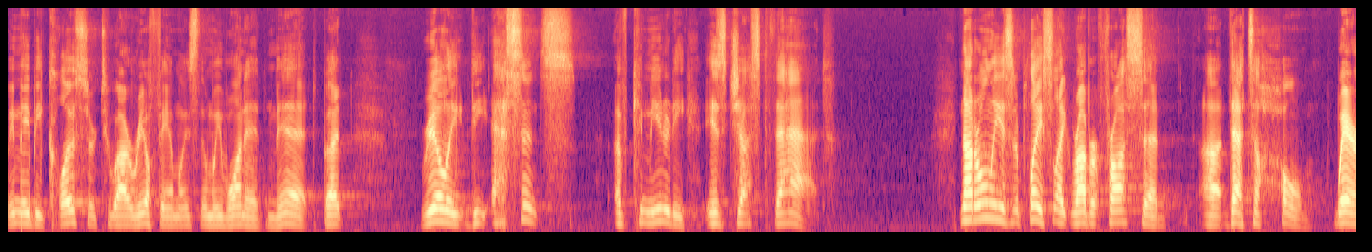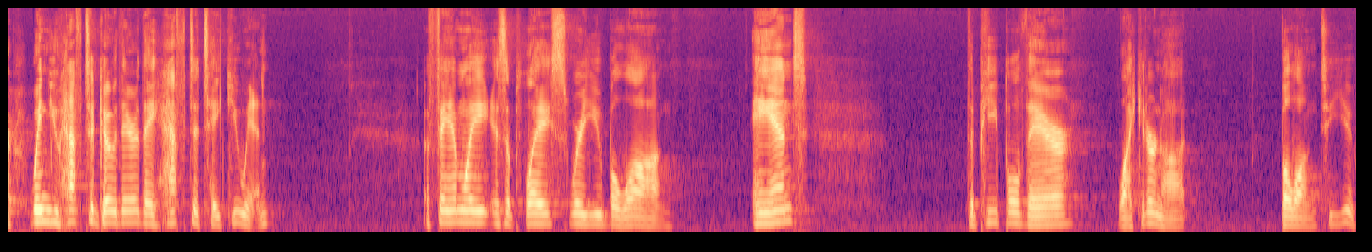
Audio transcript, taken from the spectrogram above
We may be closer to our real families than we want to admit, but really the essence of community is just that. Not only is it a place, like Robert Frost said, uh, that's a home where when you have to go there, they have to take you in. A family is a place where you belong. And the people there, like it or not, belong to you.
